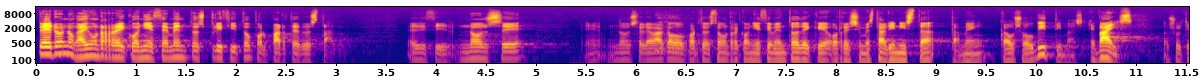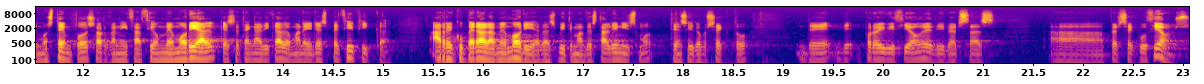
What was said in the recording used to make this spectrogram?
pero non hai un recoñecemento explícito por parte do Estado. É dicir, non se eh, non se leva a cabo por parte do Estado un recoñecemento de que o réxime stalinista tamén causou vítimas. E máis, nos últimos tempos, a organización memorial que se ten adicado de maneira específica a recuperar a memoria das vítimas do stalinismo ten sido obxecto de, de prohibición e diversas a, persecucións.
